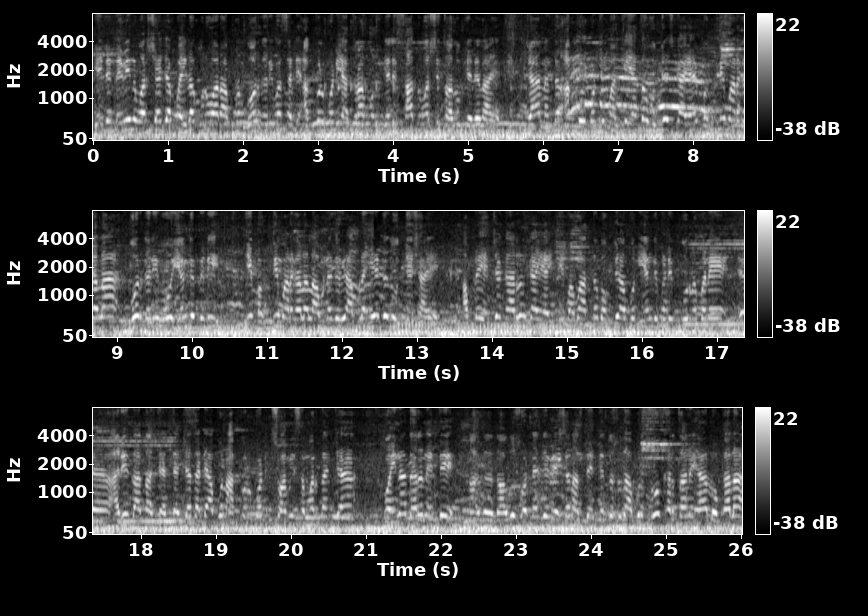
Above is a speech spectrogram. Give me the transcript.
गेले नवीन वर्षाच्या पहिला गुरुवार आपण गोरगरिबांसाठी अक्कलकोट यात्रा म्हणून गेले सात वर्ष चालू केलेलं आहे. त्यानंतर अक्कलकोटची पालखी याचा उद्देश काय आहे? भक्ती मार्गाला गोरगरीब हो यंग पिढी ही भक्ती मार्गाला लावण्याचा आपला एकच उद्देश आहे. आपल्या ह्याचं कारण काय आहे की बाबा आता बघतोय आपण यंग पिढी पूर्णपणे हरी जात असतात त्यांच्यासाठी आपण अक्कलकोट स्वामी समर्थांच्या महिना धरण येते दारू सोडण्याचे व्यसन असते. त्याचं सुद्धा आपण स्व खर्चाने ह्या लोकाला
